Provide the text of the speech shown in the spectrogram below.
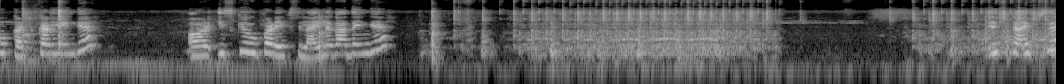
इसको कट कर लेंगे और इसके ऊपर एक सिलाई लगा देंगे। इस टाइप से।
